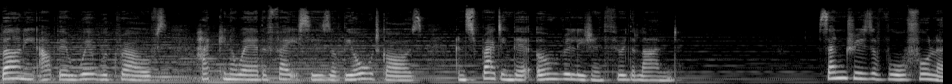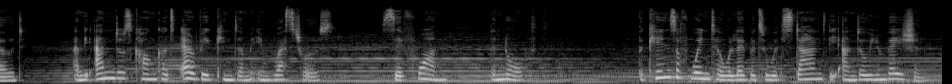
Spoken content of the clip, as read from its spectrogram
burning out their weirwood groves, hacking away at the faces of the old gods, and spreading their own religion through the land. Centuries of war followed, and the Andals conquered every kingdom in Westeros, save one, the North. The kings of winter were able to withstand the Andal invasion.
